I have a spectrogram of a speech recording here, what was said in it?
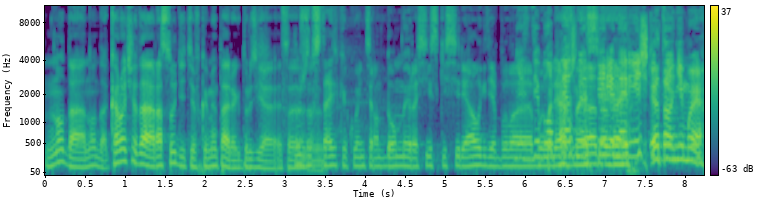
Ну да, ну да. Короче, да, рассудите в комментариях, друзья. Это... Нужно вставить какой-нибудь рандомный российский сериал, где была, Везде была пляжная да, серия да. на речке Это аниме.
